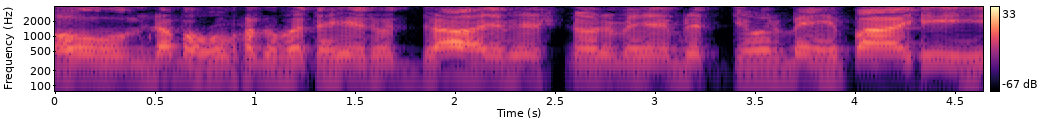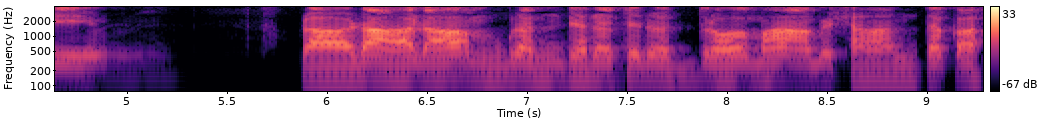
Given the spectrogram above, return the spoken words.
ओम नमो भगवते रुद्राय विष्णुर्मे मृत्युर्मे पाहि। प्राणानां ग्रन्थिरसि रुद्रो मा विशान्तकः।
